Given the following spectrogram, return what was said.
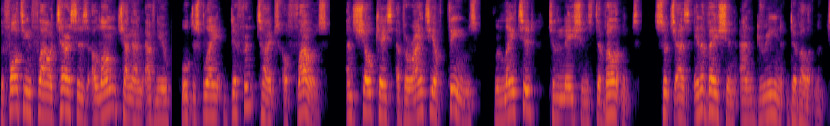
The 14 flower terraces along Chang'an Avenue will display different types of flowers and showcase a variety of themes related to the nation's development, such as innovation and green development.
